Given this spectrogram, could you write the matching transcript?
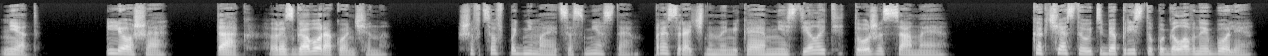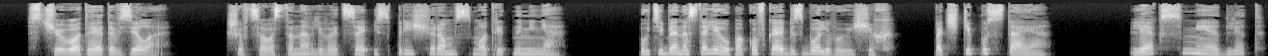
Нет. Лёша. Так, разговор окончен. Шевцов поднимается с места, прозрачно намекая мне сделать то же самое. «Как часто у тебя приступы головной боли?» «С чего ты это взяла?» Шевцов останавливается и с прищуром смотрит на меня. «У тебя на столе упаковка обезболивающих. Почти пустая». Лекс медлит.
